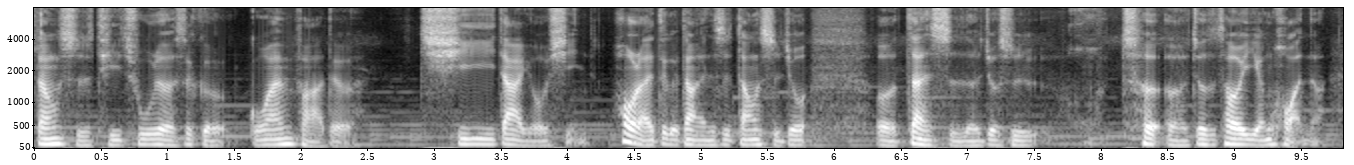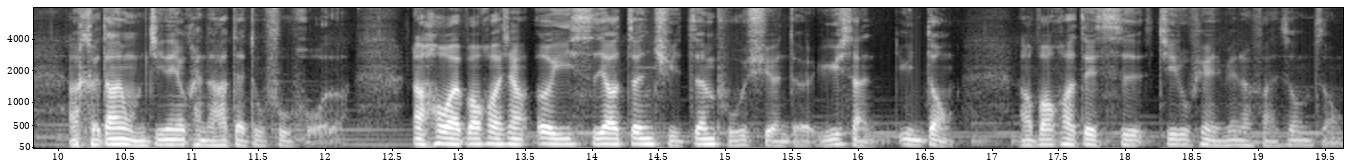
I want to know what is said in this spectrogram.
当时提出了这个国安法的七一大游行，后来这个当然是当时就，呃，暂时的就是撤，呃，就是稍微延缓了啊。可当然，我们今天又看到它再度复活了。那后来包括像二一四要争取真普选的雨伞运动，然后包括这次纪录片里面的反送中，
